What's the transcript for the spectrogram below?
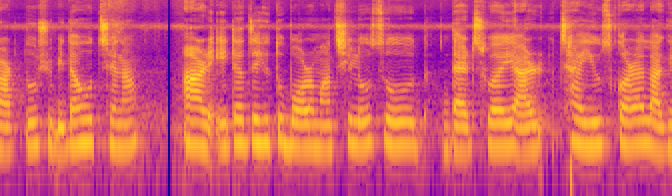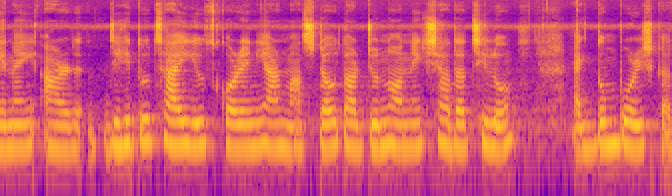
কাটতেও সুবিধা হচ্ছে না। আর এটা যেহেতু বড় মাছ ছিল সো দ্যাটস ওয়াই আর ছাই ইউজ করা লাগে নাই। আর যেহেতু ছাই ইউজ করেনি, আর মাছটাও তার জন্য অনেক সাদা ছিল, একদম পরিষ্কার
